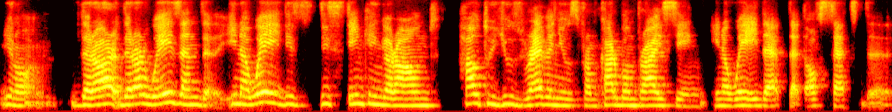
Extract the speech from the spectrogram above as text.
you know there are there are ways, and in a way, this this thinking around how to use revenues from carbon pricing in a way that, that offsets the,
